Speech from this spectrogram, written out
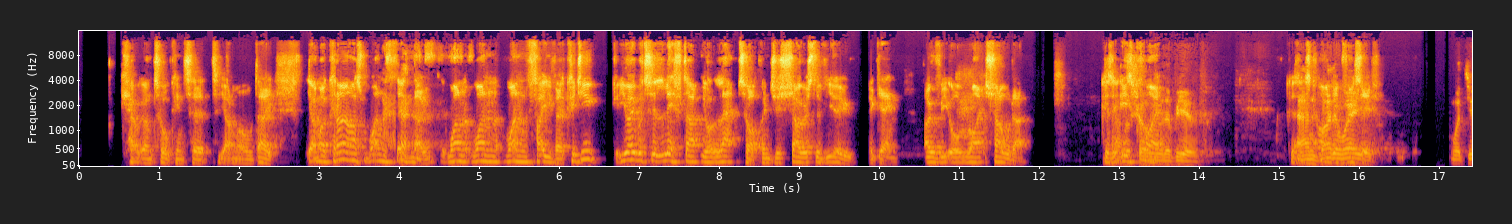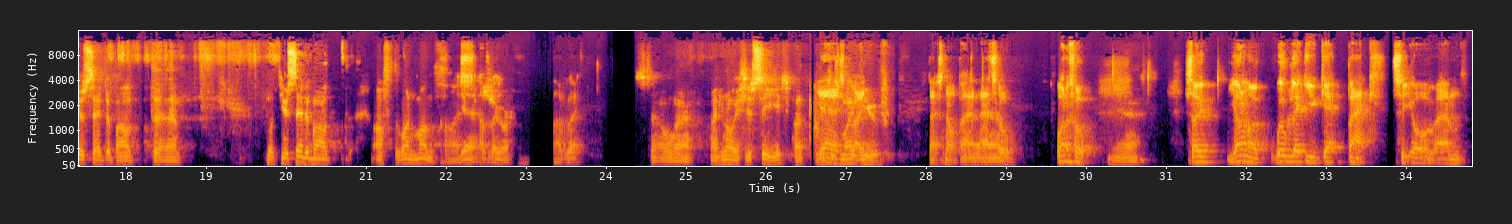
carry on talking to to all day. Jarmo, can I ask one thing though? one one one favour. Could you are you able to lift up your laptop and just show us the view again over your right shoulder? Because it is quite the view. And by the way, what you said about. Uh, what you said about after one month. Oh, yeah, lovely. sure. Lovely. So uh, I don't know if you see it, but yeah, this is my great. view. That's not bad uh, at all. Wonderful. Yeah. So Jarmo, we'll let you get back to your, um,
